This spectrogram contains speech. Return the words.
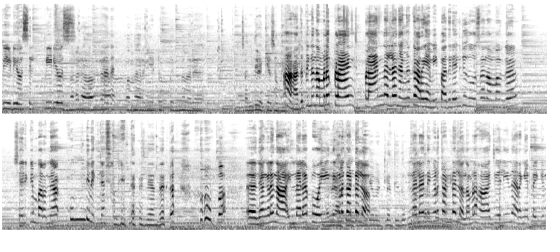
വീഡിയോസിൽ. വീഡിയോസ്. സമയം. ആ അത് പിന്നെ നമ്മൾ പ്ലാൻ പ്ലാൻ എന്നല്ല ഞങ്ങൾക്ക് അറിയാം ഈ പതിനഞ്ച് ദിവസം നമുക്ക് ശരിക്കും പറഞ്ഞ കുണ്ടി വെക്കാൻ സമയം ഉണ്ടാവില്ല അപ്പൊ ഞങ്ങൾ ഇന്നലെ പോയി നിങ്ങൾ കണ്ടല്ലോ? ഇന്നലെ നിങ്ങൾ കണ്ടല്ലോ? നമ്മൾ ഹാജിയലിയിൽ നിന്ന് ഇറങ്ങിയപ്പോഴേക്കും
